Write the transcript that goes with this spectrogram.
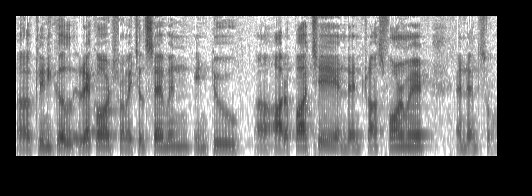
uh, clinical records from HL7 into uh, R Apache and then transform it and then so on.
